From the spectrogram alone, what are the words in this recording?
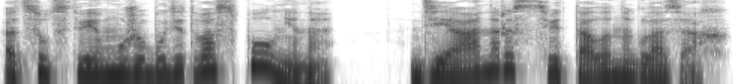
Отсутствие мужа будет восполнено. Диана расцветала на глазах.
